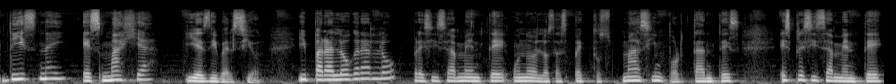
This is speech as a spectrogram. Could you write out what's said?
Disney es magia y es diversión. Y para lograrlo, precisamente uno de los aspectos más importantes es precisamente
